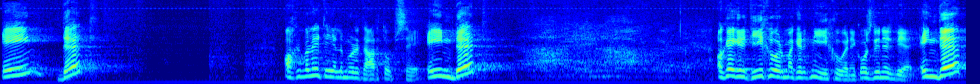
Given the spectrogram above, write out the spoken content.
en dit Ag, ek wil net hê julle moet dit hardop sê. En dit OK, ek het dit hier gehoor, maar ek het dit nie hier gehoor nie. Kom ons doen dit weer. En dit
